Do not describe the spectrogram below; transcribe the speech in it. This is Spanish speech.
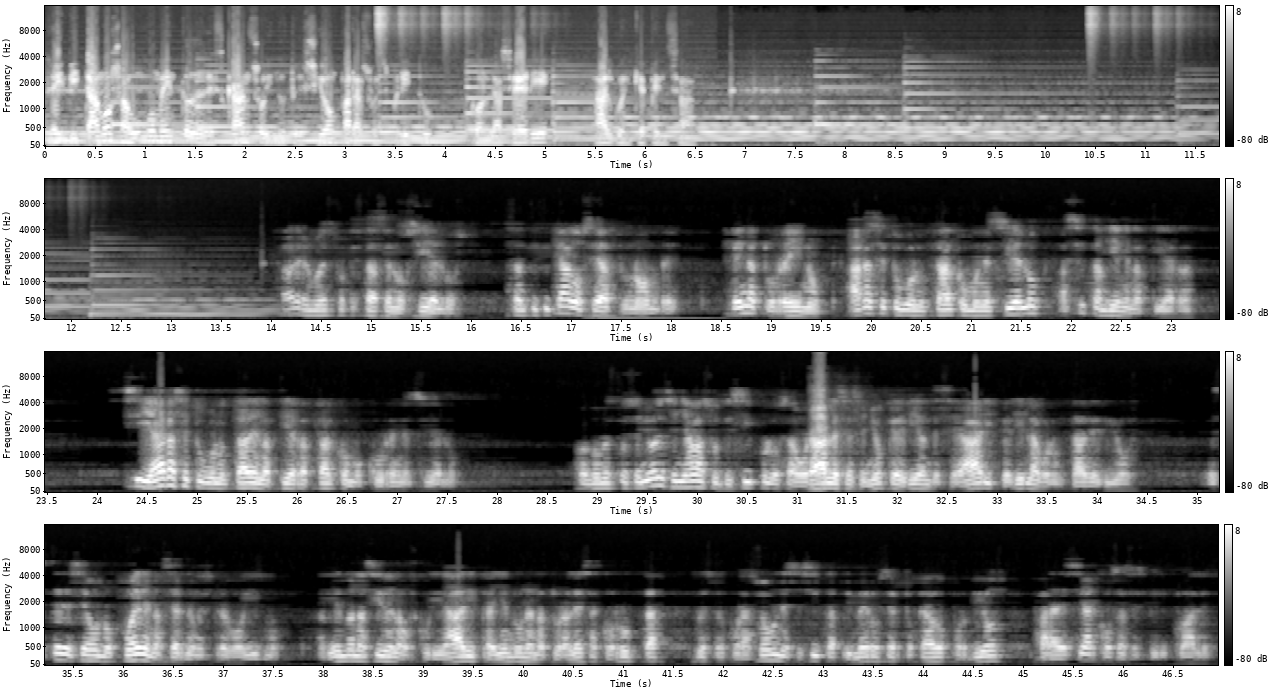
Le invitamos a un momento de descanso y nutrición para su espíritu con la serie Algo en que pensar. Padre nuestro que estás en los cielos, santificado sea tu nombre. Venga tu reino, hágase tu voluntad como en el cielo, así también en la tierra. Sí, hágase tu voluntad en la tierra tal como ocurre en el cielo. Cuando nuestro Señor enseñaba a sus discípulos a orar, les enseñó que debían desear y pedir la voluntad de Dios. Este deseo no puede nacer de nuestro egoísmo. Habiendo nacido en la oscuridad y trayendo una naturaleza corrupta, nuestro corazón necesita primero ser tocado por Dios para desear cosas espirituales.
